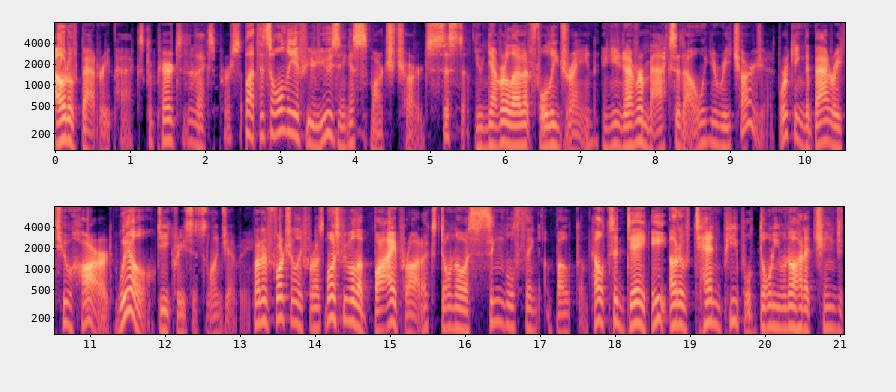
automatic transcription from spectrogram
out of battery packs compared to the next person. But that's only if you're using a smart charge system. You never let it fully drain, and you never max it out when you recharge it. Working the battery too hard will decrease its longevity. But unfortunately for us, most people that buy products don't know a single thing about them. Today, 8 out of 10 people don't even know how to change a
